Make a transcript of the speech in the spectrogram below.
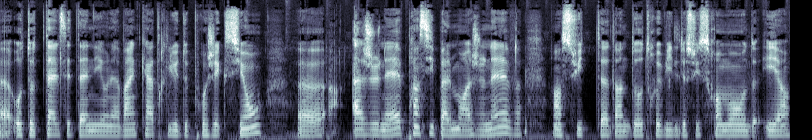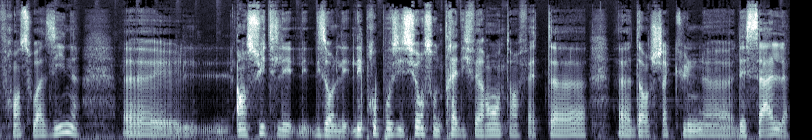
Euh, au total cette année, on a 24 lieux de projection euh, à Genève, principalement à Genève, ensuite dans d'autres villes de Suisse romande et en France voisine. Euh, ensuite, les, les, disons les, les, propositions sont très différentes en fait dans chacune des salles.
